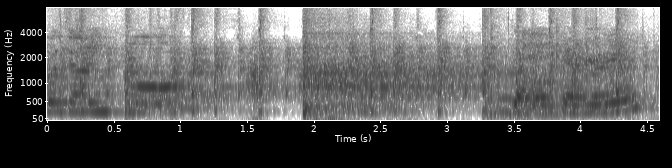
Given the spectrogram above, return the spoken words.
We're going for double camera.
